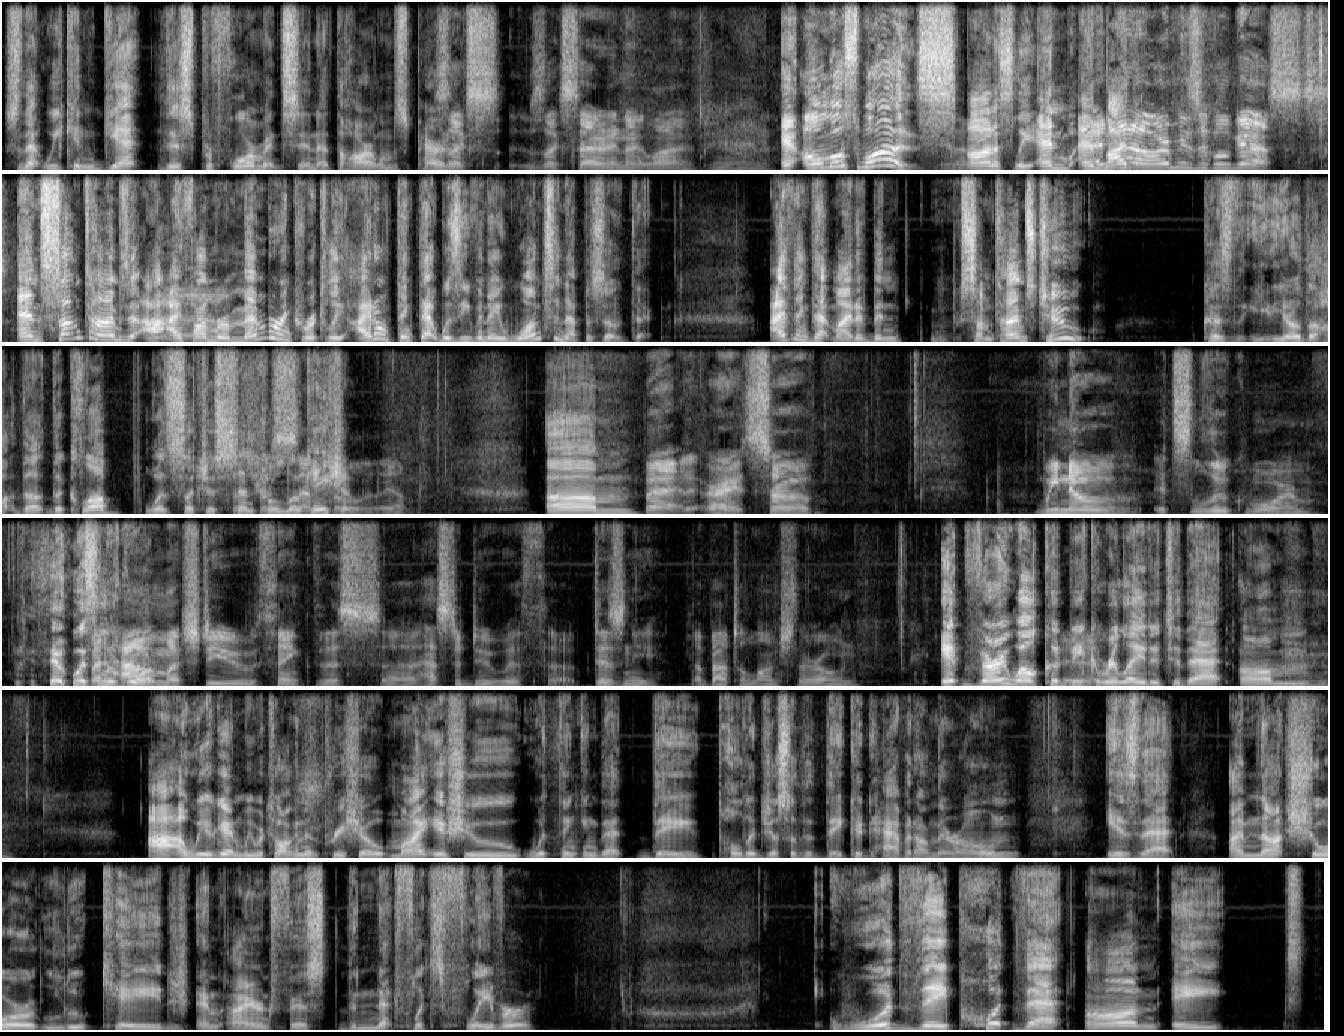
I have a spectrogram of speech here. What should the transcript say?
so that we can get this performance in at the Harlem's It was like it was like Saturday Night Live, you know. it almost was, honestly. And and, And by now the our musical guests. and sometimes, I, if I'm remembering correctly, I don't think that was even a once an episode thing. I think that might have been sometimes two, because you know the, the the club was such a central Just location. central, yeah. Um. But all right, so we know it's lukewarm. it was But how much do you think this uh, has to do with uh, Disney about to launch their own? It very well could be related to that. Um, uh, we again we were talking in the pre-show. My issue with thinking that they pulled it just so that they could have it on their own is that I'm not sure Luke Cage and Iron Fist, the Netflix flavor, would they put that on a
